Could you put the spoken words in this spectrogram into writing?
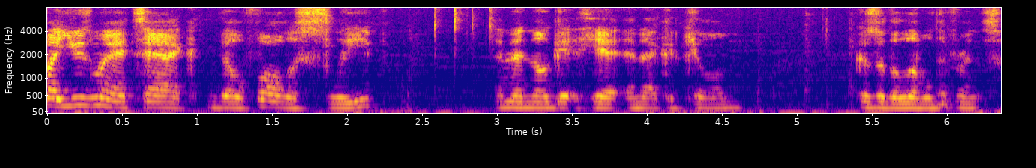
I use my attack, they'll fall asleep, and then they'll get hit, and that could kill them because of the level difference.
